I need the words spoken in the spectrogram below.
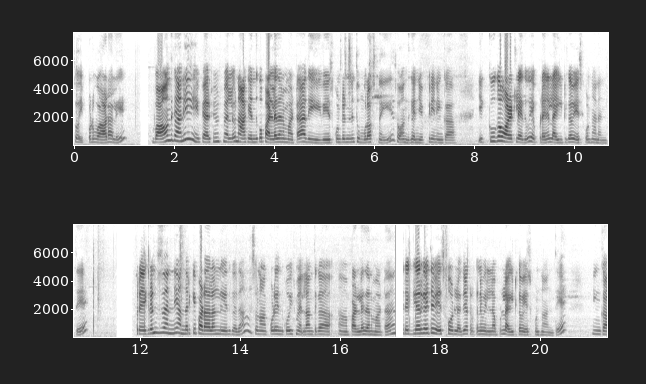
సో ఇప్పుడు వాడాలి. బాగుంది కానీ పెర్ఫ్యూమ్ స్మెల్ నాకు ఎందుకో పడలేదనమాట అది వేసుకుంటుంటేనే తుమ్ములు వస్తున్నాయి. సో అందుకని చెప్పి నేను ఇంకా ఎక్కువగా వాడట్లేదు. ఎప్పుడైనా లైట్గా వేసుకుంటున్నాను అంతే. ఫ్రేగ్రెన్సెస్ అన్నీ అందరికీ పడాలని లేదు కదా. సో నాకు కూడా ఎందుకో ఈ స్మెల్ అంతగా పడలేదనమాట రెగ్యులర్గా అయితే వేసుకోవట్లేదు. ఎక్కడికైనా వెళ్ళినప్పుడు లైట్గా వేసుకుంటున్నాను అంతే. ఇంకా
